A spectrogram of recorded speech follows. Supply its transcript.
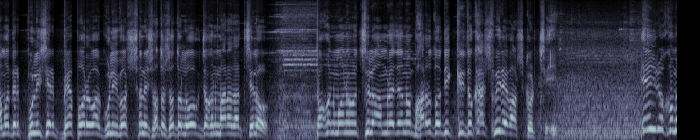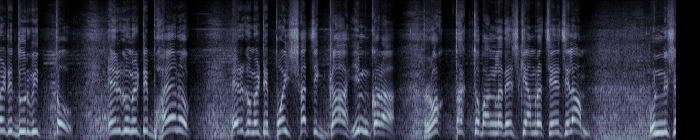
আমাদের পুলিশের বেপরোয়া গুলিবর্ষণে শত শত লোক যখন মারা যাচ্ছিল, তখন মনে হচ্ছিল আমরা যেন ভারত অধিকৃত কাশ্মীরে বাস করছি। এই রকম একটি দুর্বৃত্ত, এরকম একটি ভয়ানক, এরকম একটি পৈশাচিক গা হিম করা রক্তাক্ত বাংলাদেশকে আমরা চেয়েছিলাম। উনিশশো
